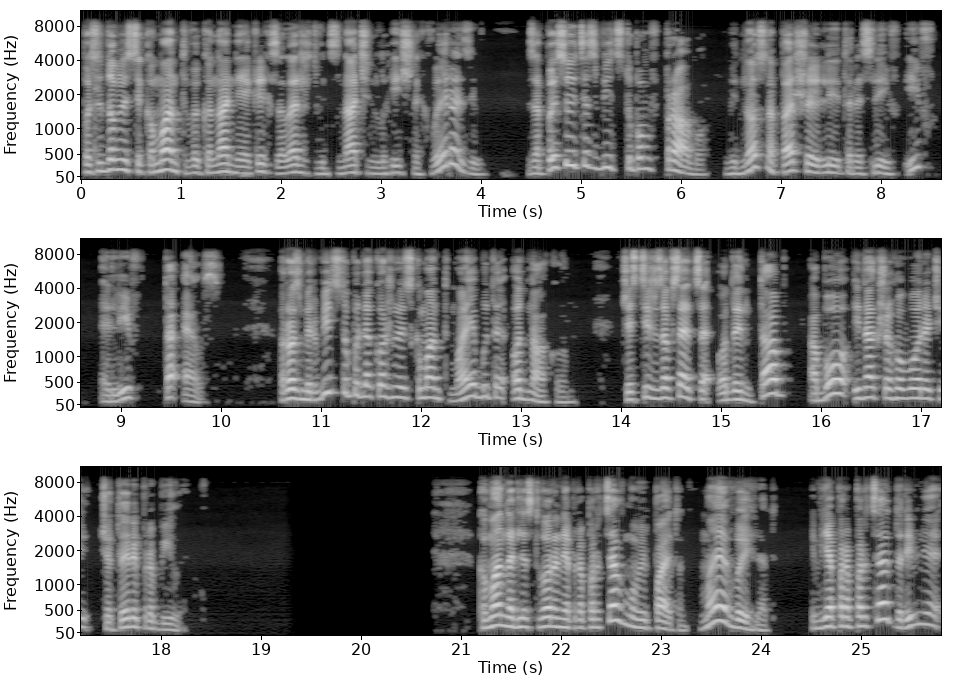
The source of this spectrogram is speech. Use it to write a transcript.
Послідовності команд, виконання яких залежить від значень логічних виразів, записуються з відступом вправо відносно першої літери слів if, elif та else. Розмір відступу для кожної з команд має бути однаковим. Частіше за все, це один таб або, інакше говорячи, 4 пробіли. Команда для створення прапорця в мові Python має вигляд. Ім'я прапорця дорівнює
